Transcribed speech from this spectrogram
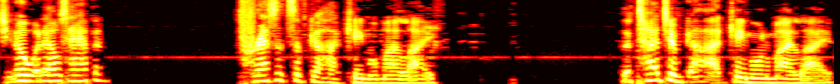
Do you know what else happened? Presence of God came on my life. The touch of God came on my life.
